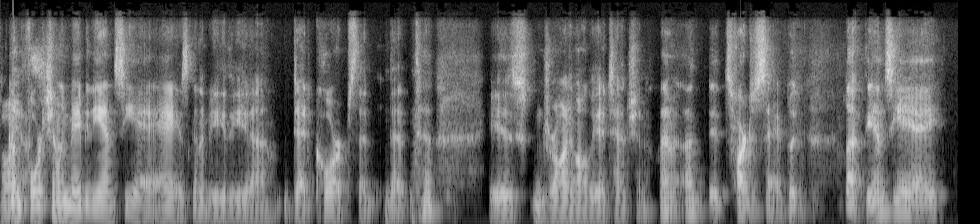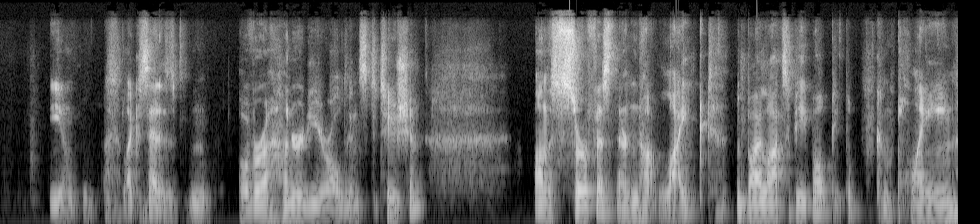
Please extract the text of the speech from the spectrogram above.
oh, unfortunately, yes. maybe the NCAA is going to be the uh, dead corpse that that is drawing all the attention. I, I, it's hard to say, but look, the NCAA, you know, like I said, is over a hundred year old institution. On the surface, they're not liked by lots of people. People complain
